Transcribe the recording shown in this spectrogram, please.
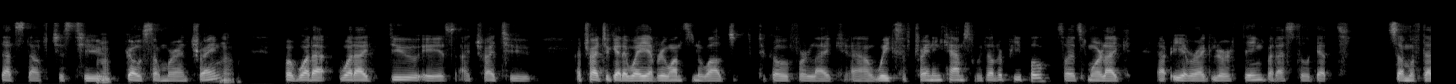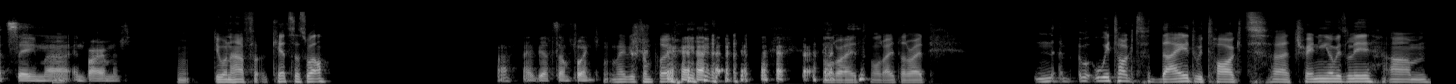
that stuff just to no. go somewhere and train. No but what I what I do is I try to I try to get away every once in a while to, to go for like uh, weeks of training camps with other people. So it's more like a irregular thing, but I still get some of that same uh, mm. environment. Mm. Do you want to have kids as well? well? Maybe at some point. Maybe at some point. all right, all right, all right. We talked diet, we talked uh, training, obviously. Um,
